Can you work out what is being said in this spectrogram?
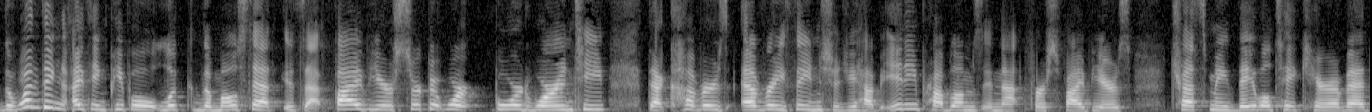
the one thing I think people look the most at is that five-year circuit board warranty that covers everything should you have any problems in that first five years. Trust me, they will take care of it.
